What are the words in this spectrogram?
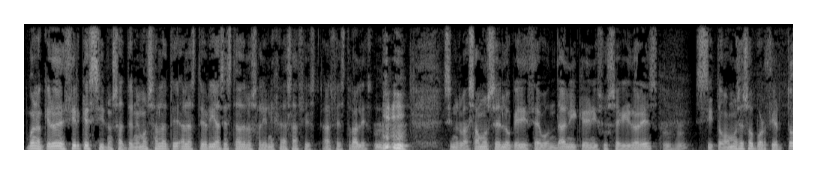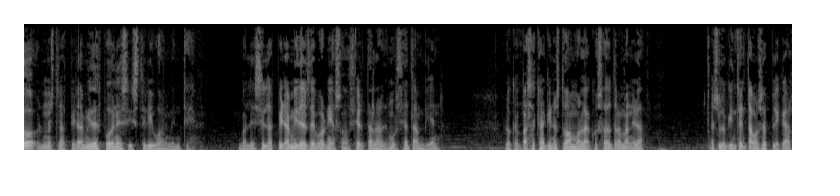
bueno quiero decir que si nos atenemos a, la te a las teorías estas de los alienígenas ancestrales uh -huh. si nos basamos en lo que dice von Daniken y sus seguidores uh -huh. si tomamos eso por cierto nuestras pirámides pueden existir igualmente vale si las pirámides de Bornea son ciertas las de Murcia también lo que pasa es que aquí nos tomamos la cosa de otra manera es lo que intentamos explicar.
